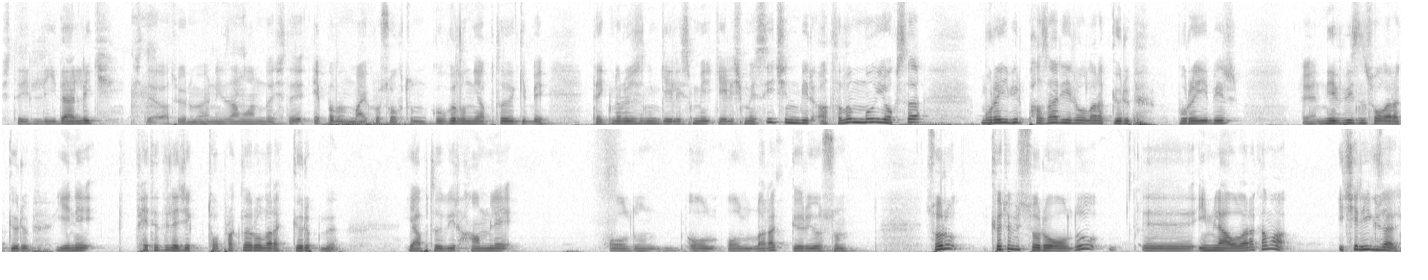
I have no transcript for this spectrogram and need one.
işte liderlik işte atıyorum örneğin zamanında işte Apple'ın, Microsoft'un, Google'ın yaptığı gibi teknolojinin gelişme, gelişmesi için bir atılım mı yoksa burayı bir pazar yeri olarak görüp burayı bir e, new business olarak görüp yeni fethedilecek topraklar olarak görüp mü yaptığı bir hamle olduğun ol- olarak görüyorsun. Soru kötü bir soru oldu e, imla olarak ama içeriği güzel.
